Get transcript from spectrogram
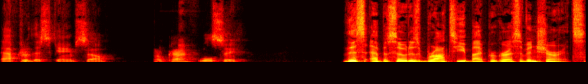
after hmm. this game. So, okay, we'll see. This episode is brought to you by Progressive Insurance.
